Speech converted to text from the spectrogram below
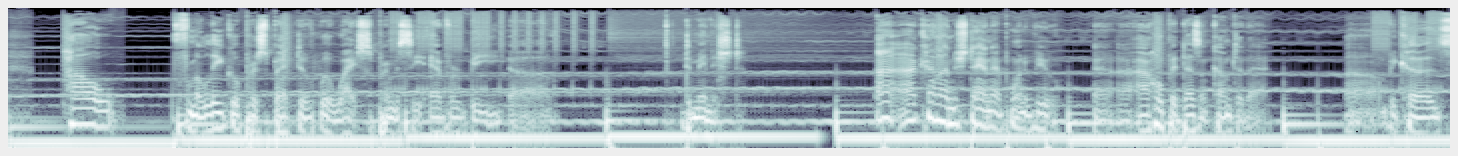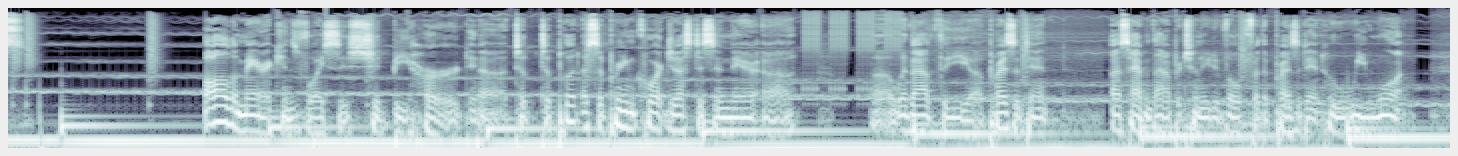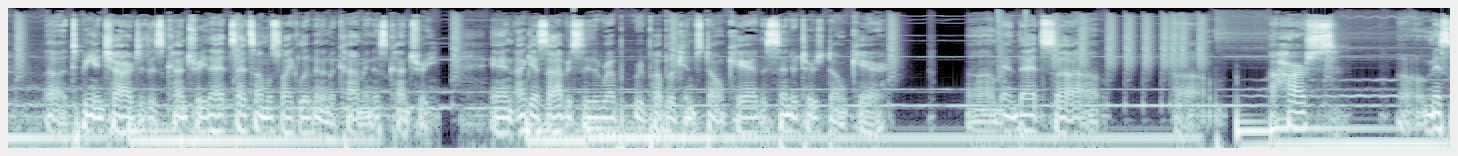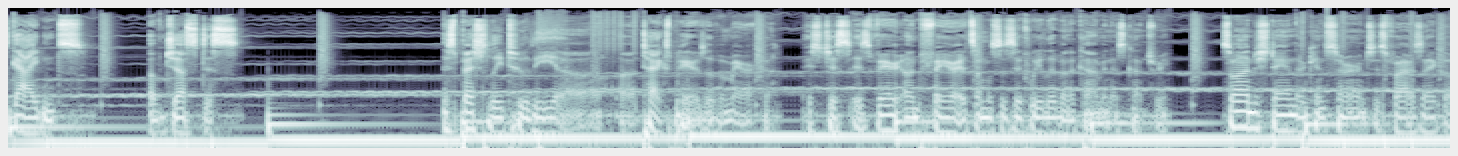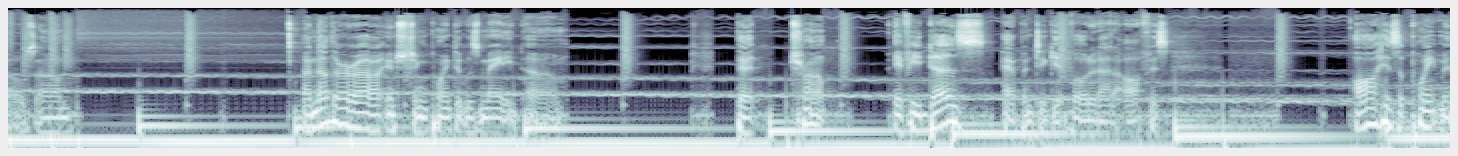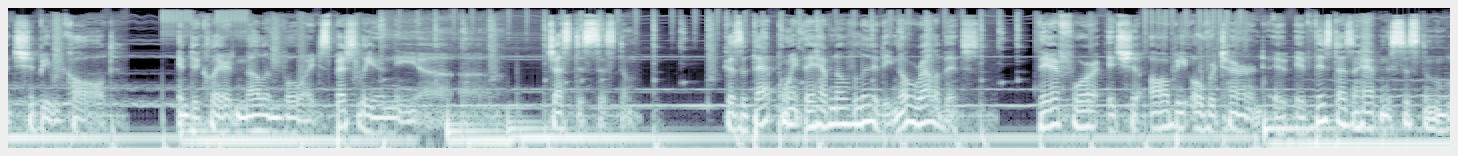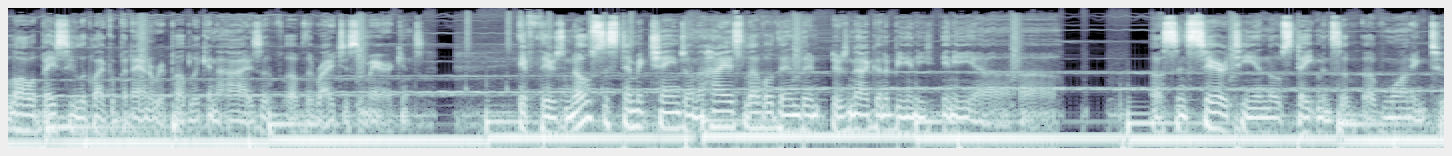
how, from a legal perspective, will white supremacy ever be uh, diminished? I, I kind of understand that point of view. Uh, I hope it doesn't come to that uh, because all Americans' voices should be heard. Uh, to, to put a Supreme Court justice in there uh, uh, without the uh, president, us having the opportunity to vote for the president who we want to be in charge of this country, that's, that's almost like living in a communist country. And I guess obviously the Rep- Republicans don't care, the senators don't care. Um, and that's uh, uh, a harsh uh, misguidance of justice, especially to the uh, uh, taxpayers of America. It's just, it's very unfair. It's almost as if we live in a communist country. So I understand their concerns as far as that goes. Um, another uh, interesting point that was made um, that Trump if he does happen to get voted out of office, all his appointments should be recalled and declared null and void, especially in the uh, uh, justice system. Because at that point, they have no validity, no relevance. Therefore, it should all be overturned. If, if, this doesn't happen, the system of law will basically look like a banana republic in the eyes of, of the righteous Americans if there's no systemic change on the highest level, then there, there's not going to be any any uh, uh, uh, sincerity in those statements of, of wanting to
